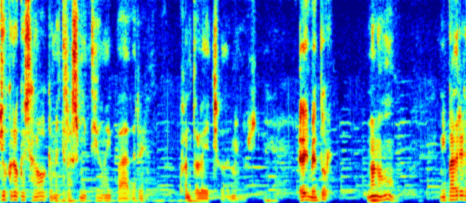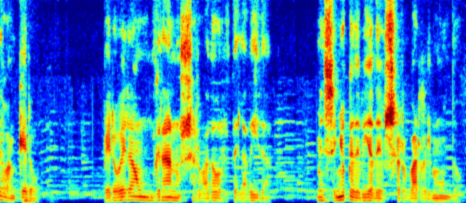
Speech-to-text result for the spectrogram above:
Yo creo que es algo que me transmitió mi padre, cuánto le echo de menos. ¿Era inventor? No, no, mi padre era banquero, pero era un gran observador de la vida. Me enseñó que debía de observar el mundo.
